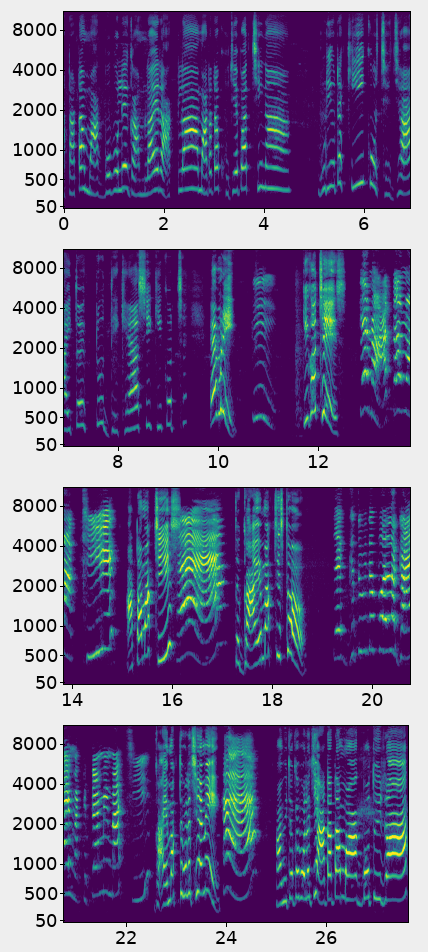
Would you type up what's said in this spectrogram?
আটাটা মাখবো বলে গামলায় রাখলাম আটাটা খুঁজে পাচ্ছি না। বুড়ি ওটা কি করছে? যাই তো একটু দেখে আসি কি করছে। এ বুড়ি! কি? করছিস? আটা মাখছিস? হ্যাঁ। তো গায়ে মাখছিস তো? মাখতে গায়ে মাখতে বলেছি আমি? হ্যাঁ। আমি তোকে বলেছি আটাটা মাখবো তুই রাখ।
